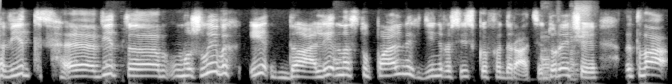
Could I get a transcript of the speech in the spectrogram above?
Від, е, від е, можливих і далі наступальних дій Російської Федерації. До речі, Литва,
